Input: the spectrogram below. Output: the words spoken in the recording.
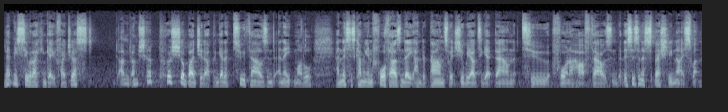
Let me see what I can get if I just I'm, I'm just going to push your budget up and get a 2008 model. And this is coming in £4,800, which you'll be able to get down to 4500 But this is an especially nice one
